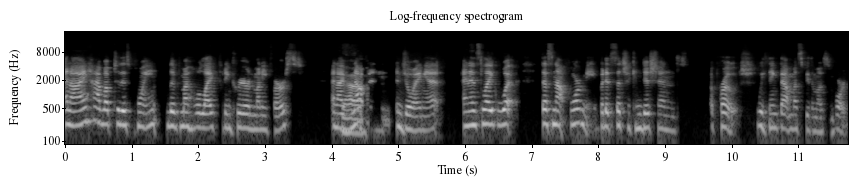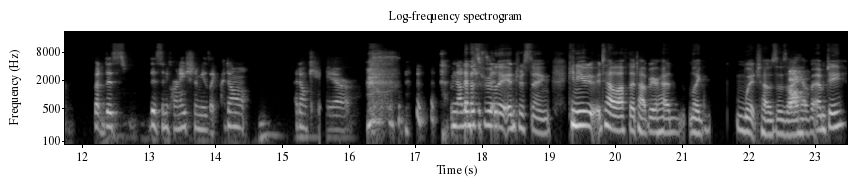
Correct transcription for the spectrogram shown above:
and i have up to this point lived my whole life putting career and money first and i've yeah. not been enjoying it. And it's like what that's not for me but it's such a conditioned approach. We think that must be the most important. But this this incarnation of me is like i don't i don't care. I'm not that's interested. really interesting. Can you tell off the top of your head like which houses i have empty?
